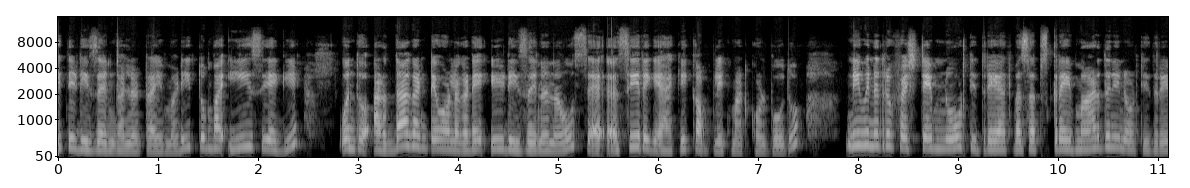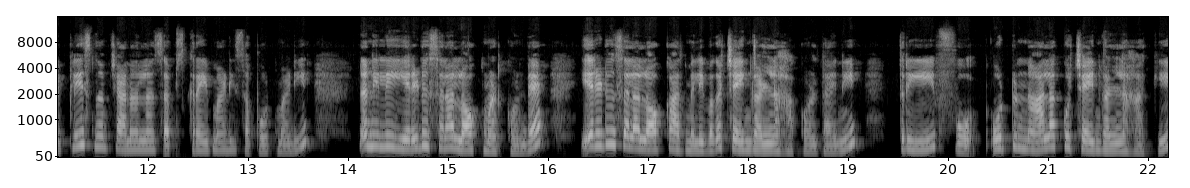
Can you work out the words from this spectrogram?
ರೀತಿ ಡಿಸೈನ್ಗಳನ್ನ ಟ್ರೈ ಮಾಡಿ ತುಂಬ ಈಸಿಯಾಗಿ ಒಂದು ಅರ್ಧ ಗಂಟೆ ಒಳಗಡೆ ಈ ಡಿಸೈನ ನಾವು ಸೀರೆಗೆ ಹಾಕಿ ಕಂಪ್ಲೀಟ್ ಮಾಡ್ಕೊಳ್ಬೋದು. ನೀವೇನಾದರೂ ಫಸ್ಟ್ ಟೈಮ್ ನೋಡ್ತಿದ್ರೆ ಅಥವಾ ಸಬ್ಸ್ಕ್ರೈಬ್ ಮಾಡ್ದೇ ನೋಡ್ತಿದ್ರೆ ಪ್ಲೀಸ್ ನಮ್ಮ ಚಾನಲ್ನ ಸಬ್ಸ್ಕ್ರೈಬ್ ಮಾಡಿ ಸಪೋರ್ಟ್ ಮಾಡಿ. ನಾನಿಲ್ಲಿ ಎರಡು ಸಲ ಲಾಕ್ ಮಾಡಿಕೊಂಡೆ. ಎರಡು ಸಲ ಲಾಕ್ ಆದಮೇಲೆ ಇವಾಗ ಚೈನ್ಗಳನ್ನ ಹಾಕ್ಕೊಳ್ತಾ ಇದ್ದೀನಿ. ತ್ರೀ ಫೋರ್ ಒಟ್ಟು ನಾಲ್ಕು ಚೈನ್ಗಳನ್ನ ಹಾಕಿ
